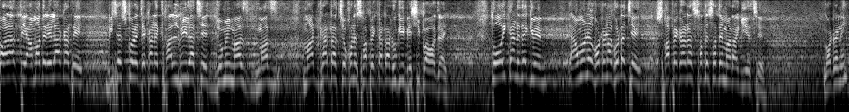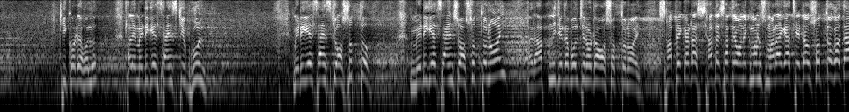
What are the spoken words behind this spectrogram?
পাড়াতে, আমাদের এলাকাতে, বিশেষ করে যেখানে খালবিল আছে, জমি মাছ মাছ, মাঠঘাট আছে, ওখানে সাপে কাটা রুগী বেশি পাওয়া যায়। তো ওইখানে দেখবেন, এমনও ঘটনা ঘটেছে, সাপে কাটার সাথে সাথে মারা গিয়েছে। ঘটেনি? কি করে হলো? তাহলে মেডিকেল সায়েন্স কি ভুল? মেডিকেল সায়েন্স কি অসত্য? মেডিকেল সায়েন্স অসত্য নয়। আর আপনি যেটা বলছেন ওটা অসত্য নয়। সাপে কাটার সাথে সাথে অনেক মানুষ মারা গেছে, এটাও সত্য কথা।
